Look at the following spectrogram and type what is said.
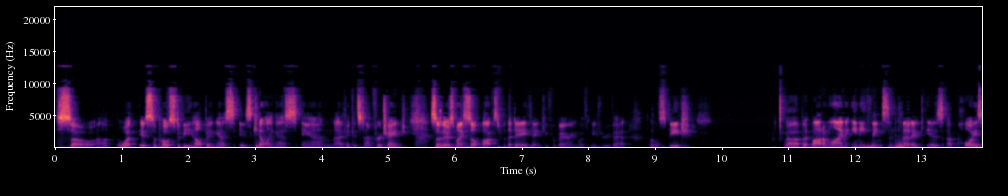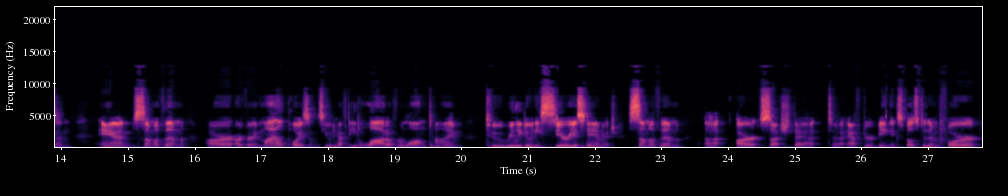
So, uh, what is supposed to be helping us is killing us, and I think it's time for a change. So, there's my soapbox for the day. Thank you for bearing with me through that little speech. Uh, but bottom line, anything synthetic is a poison, and some of them are, are very mild poisons. You would have to eat a lot over a long time to really do any serious damage. Some of them uh, are such that uh, after being exposed to them for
